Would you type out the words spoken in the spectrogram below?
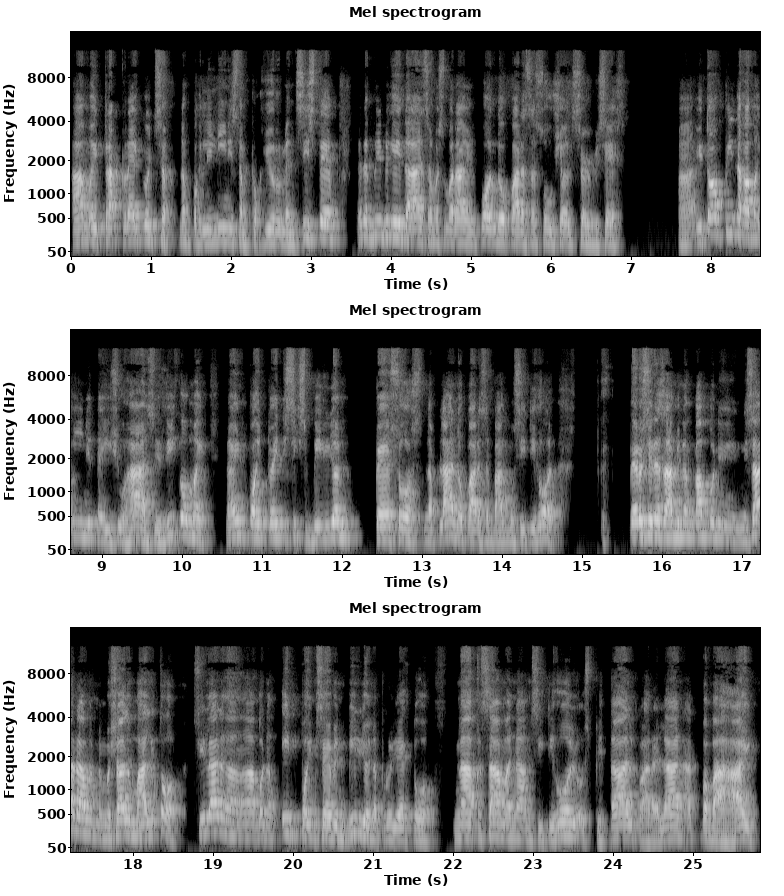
ah, may track record sa ng paglilinis ng procurement system na nagbibigay daan sa mas maraming pondo para sa social services. Uh, ito ang pinakamainit na issue ha. Si Vico may 9.26 billion pesos na plano para sa bagong City Hall. Pero sinasabi ng kampo ni, ni Sara na masyadong mahal ito. Sila nangangako ng 8.7 billion na proyekto na kasama ang City Hall, ospital, paralan at pabahay.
